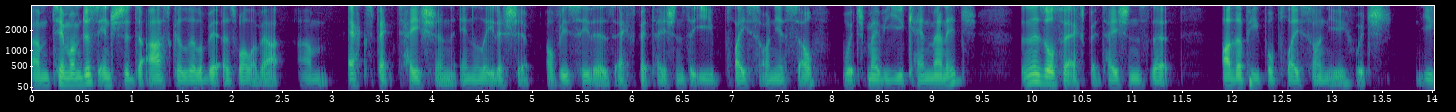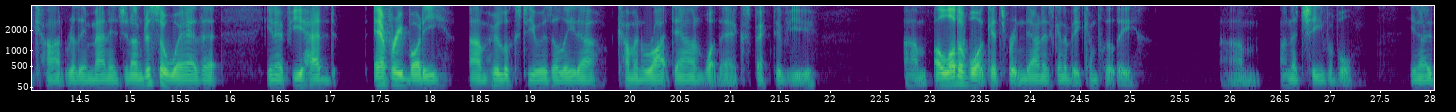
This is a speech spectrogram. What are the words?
Um, Tim, I'm just interested to ask a little bit as well about um, expectation in leadership. Obviously, there's expectations that you place on yourself, which maybe you can manage. Then there's also expectations that other people place on you, which you can't really manage. And I'm just aware that, you know, if you had everybody um, who looks to you as a leader come and write down what they expect of you, um, a lot of what gets written down is going to be completely um, unachievable. You know,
